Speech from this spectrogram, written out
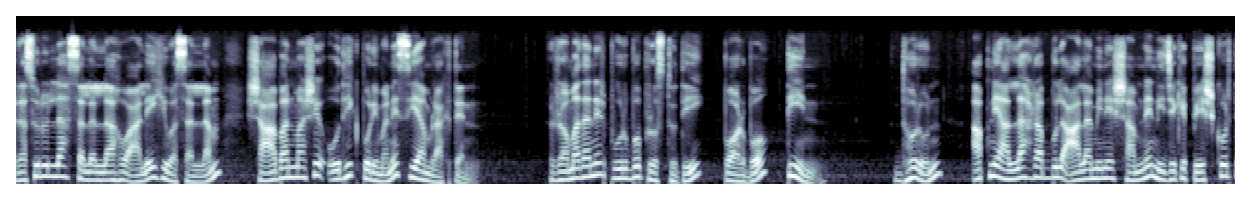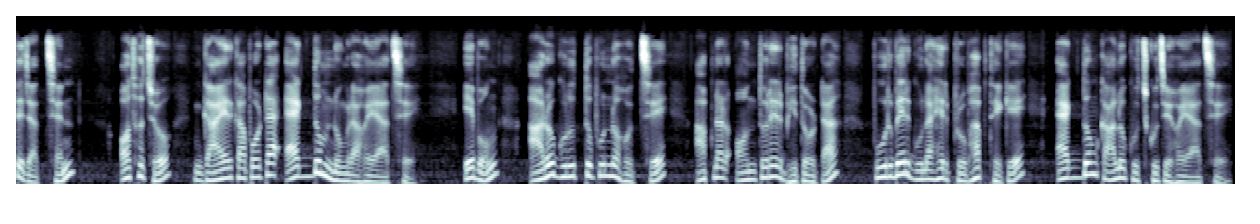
রাসুলুল্লাহ সাল্লাহ আলিহি ওয়াসাল্লাম শাহবান মাসে অধিক পরিমাণে সিয়াম রাখতেন। রমাদানের পূর্ব প্রস্তুতি, পর্ব তিন। ধরুন, আপনি আল্লাহ রাব্বুল আলামিনের সামনে নিজেকে পেশ করতে যাচ্ছেন, অথচ গায়ের কাপড়টা একদম নোংরা হয়ে আছে এবং আরও গুরুত্বপূর্ণ হচ্ছে, আপনার অন্তরের ভিতরটা পূর্বের গুনাহের প্রভাব থেকে একদম কালো কুচকুচে হয়ে আছে।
